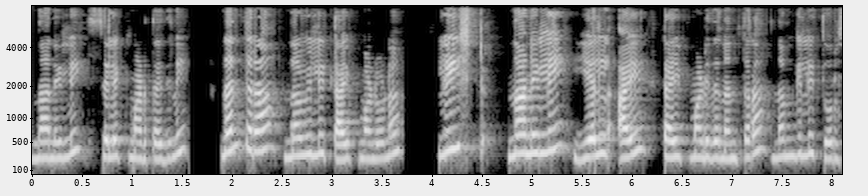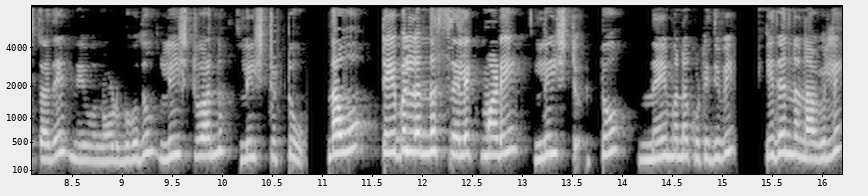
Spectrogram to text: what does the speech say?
ನಾನಿಲ್ಲಿ ಸೆಲೆಕ್ಟ್ ಮಾಡ್ತಾ ಇದ್ದೀನಿ. ನಂತರ ನಾವಿಲ್ಲಿ ಟೈಪ್ ಮಾಡೋಣ. ಲೀಸ್ಟ್ ನಾನಿಲ್ಲಿ ಎಲ್ ಐ ಟೈಪ್ ಮಾಡಿದ ನಂತರ ನಮ್ಗಿಲ್ಲಿ ತೋರಿಸ್ತಾ ಇದೆ, ನೀವು ನೋಡಬಹುದು. ಲೀಸ್ಟ್ ಒನ್ ಲೀಸ್ಟ್ ಟು ನಾವು ಟೇಬಲ್ ಅನ್ನ ಸೆಲೆಕ್ಟ್ ಮಾಡಿ ಲೀಸ್ಟ್ ಟು ನೇಮ್ ಅನ್ನ ಕೊಟ್ಟಿದೀವಿ. ಇದನ್ನ ನಾವಿಲ್ಲಿ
